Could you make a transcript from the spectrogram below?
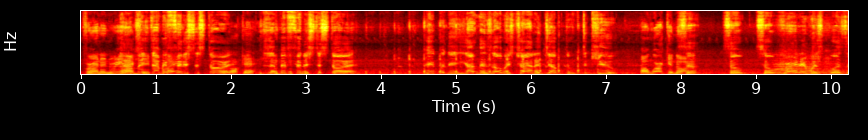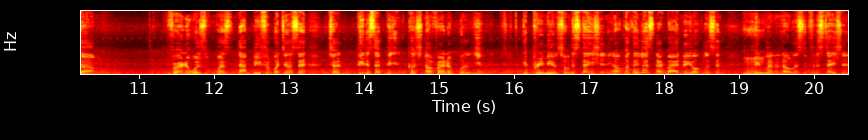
Vernon Reid Let actually me, let me finish the story. Okay. Let me finish the story. People, these youngins always trying to jump the, the queue. I'm working on So, it. so, so Vernon was was um, Vernon was was not beefing, but you know, said Peter said because you know Vernon will you get premiums from the station, you know, because they listen. Everybody in New York listen. People in the know listen to the station,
